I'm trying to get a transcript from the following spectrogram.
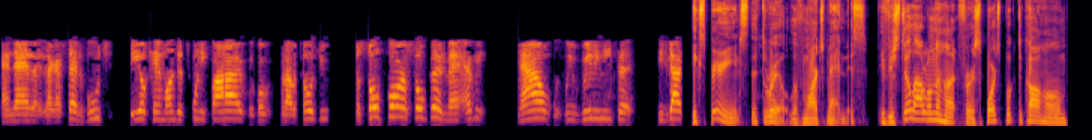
and then, like I said, Vooch deal came under 25, but I told you. So so far so good, man. Every now we really need to. These guys experience the thrill of March Madness. If you're still out on the hunt for a sports book to call home.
